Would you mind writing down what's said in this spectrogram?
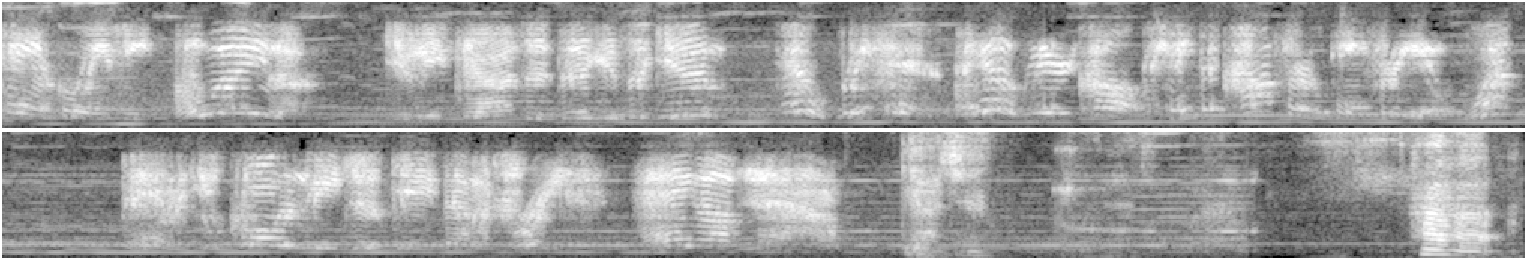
Hey, Uncle Lazy. Elena, you need concert tickets again? No, listen. I got a weird call. I think the cops are looking for you. What? Damn it, you calling me just gave them a trace. Hang up now. Gotcha. Haha.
